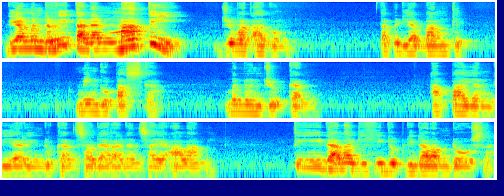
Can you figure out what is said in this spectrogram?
Dia menderita dan mati Jumat Agung. Tapi Dia bangkit Minggu Paskah menunjukkan apa yang dia rindukan saudara dan saya alami. Tidak lagi hidup di dalam dosa.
